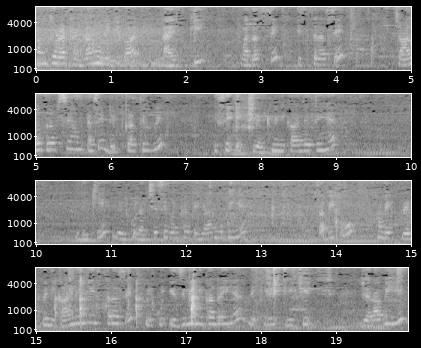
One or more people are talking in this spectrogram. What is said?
हम थोड़ा ठंडा होने के बाद नाइफ की मदद से, इस तरह से चारों तरफ़ से हम ऐसे डिप करते हुए इसे एक प्लेट में निकाल लेते हैं। देखिए, बिल्कुल अच्छे से बनकर तैयार हो गई है। सभी को हम एक प्लेट में निकाल लेंगे इस तरह से। बिल्कुल इजीली निकल रही है। देखिए, नीचे जरा भी ये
